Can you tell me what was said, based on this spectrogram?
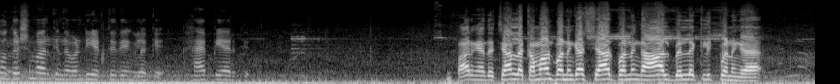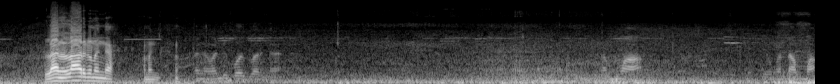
சந்தோஷமாக இருக்குது இந்த வண்டி எடுத்தது எங்களுக்கு. ஹாப்பியாக இருக்குது பாருங்க இந்த சேனலை கமெண்ட் பண்ணுங்க ஷேர் பண்ணுங்க ஆல் பெல்ல கிளிக் பண்ணுங்க. எல்லாம் நல்லா இருக்கணுங்க. வணங்க. பாருங்க, வண்டி போது பாருங்க. அம்மா. இவங்க அம்மா.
